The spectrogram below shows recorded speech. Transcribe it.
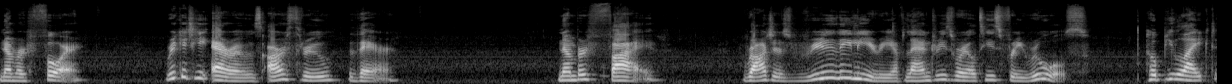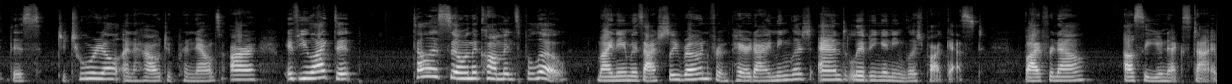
Number four, rickety arrows are through there. Number five, Roger's really leery of Landry's royalties free rules. Hope you liked this tutorial on how to pronounce R. If you liked it, tell us so in the comments below. My name is Ashley Roan from Paradigm English and Living in English podcast. Bye for now. I'll see you next time.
